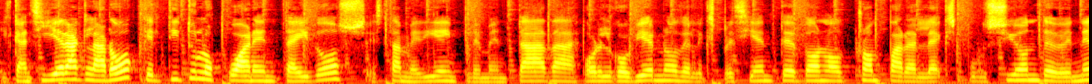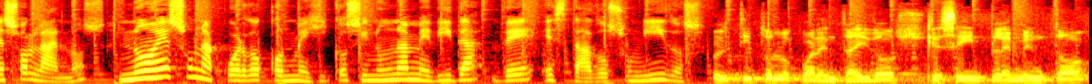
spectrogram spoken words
El canciller aclaró que el título 42, esta medida implementada por el gobierno del expresidente Donald Trump para la expulsión de venezolanos, no es un acuerdo con México, sino una medida de Estados Unidos. El título 42 que se implementó,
